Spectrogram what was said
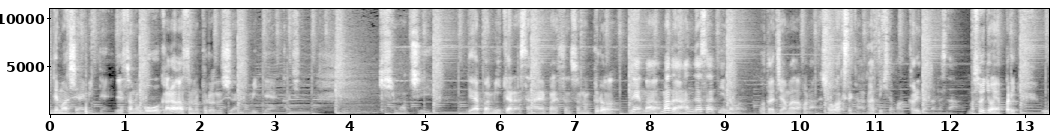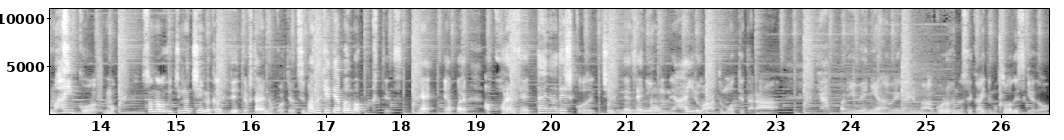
で、まあ試合見て。で、その午後からはそのプロの試合も見て、気持ちいい。で、やっぱ見たらさ、やっぱりそのプロ、ね、まあ、まだアンダー13の子たちはまだほら、小学生から上がってきたばっかりだからさ、まあ、それでもやっぱり、うまい子、もう、そのうちのチームから出てた2人の子って、ずば抜けてやっぱうまくてですね、やっぱり、あ、これ絶対なでしこチームね、全日本ね、入るわと思ってたら、やっぱり上には上がいる。まあ、ゴルフの世界でもそうですけど、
